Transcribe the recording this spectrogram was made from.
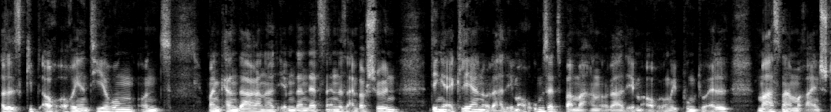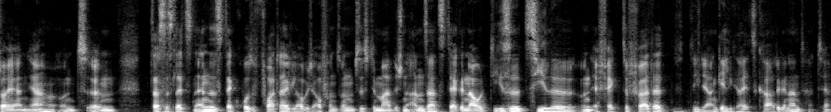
Also es gibt auch Orientierung und man kann daran halt eben dann letzten Endes einfach schön Dinge erklären oder halt eben auch umsetzbar machen oder halt eben auch irgendwie punktuell Maßnahmen reinsteuern, ja. Und ähm, das ist letzten Endes der große Vorteil, glaube ich, auch von so einem systematischen Ansatz, der genau diese Ziele und Effekte fördert, die die Angelika jetzt gerade genannt hat. Ja.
